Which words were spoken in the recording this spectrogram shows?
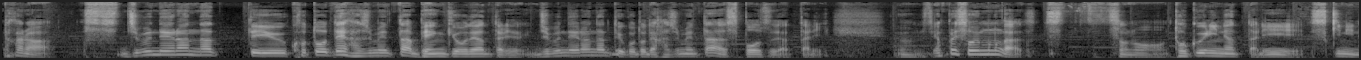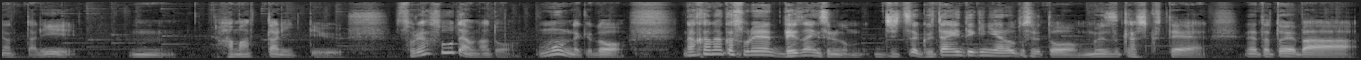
だから自分で選んだっていうことで始めた勉強であったり自分で選んだっていうことで始めたスポーツであったり、うん、やっぱりそういうものがその得意になったり好きになったり、うん、ハマったりっていうそりゃそうだよなと思うんだけどなかなかそれデザインするの実は具体的にやろうとすると難しくて。で例えば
